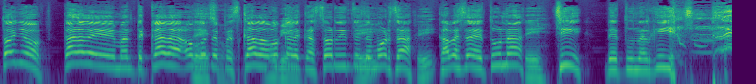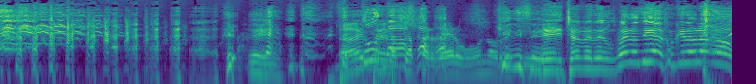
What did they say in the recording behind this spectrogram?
Toño, cara de mantecada, ojos de pescado, muy boca bien. de castor, dientes Sí, de morsa, sí. cabeza de tuna. Sí. Sí, de tunalguillas. Eh, ay, Tuna. pero- a perder uno, ¿Qué Ricky. dice? eh, Buenos días, ¿con quién hablamos?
